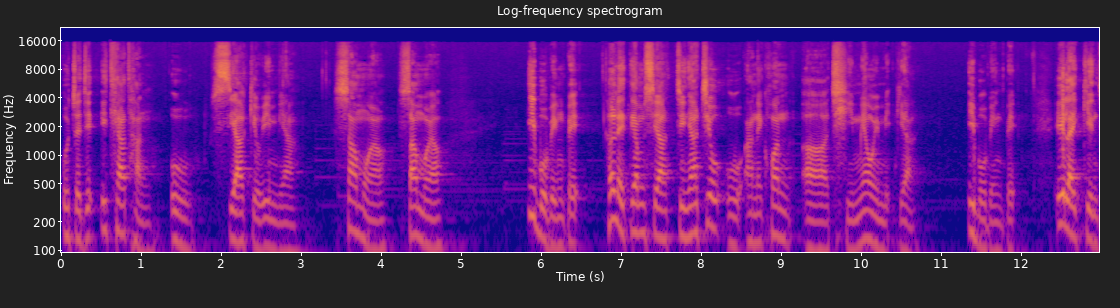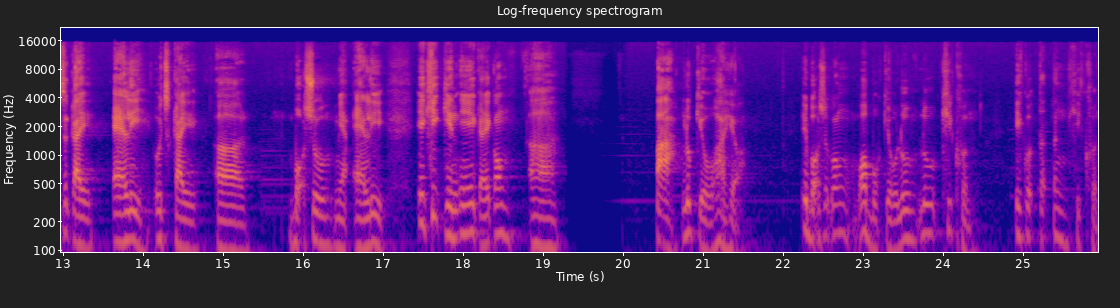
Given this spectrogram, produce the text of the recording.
有只日一听谈有写救一名，Samuel Samuel 伊无明白，迄个点下，真正就有安尼款呃奇妙的物件，伊无明白。伊来见即个埃丽，有一个呃，牧师名埃丽，伊去见伊伊讲呃，爸，你叫我喎，伊无说讲我无叫你，你去困，伊个得等去困。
